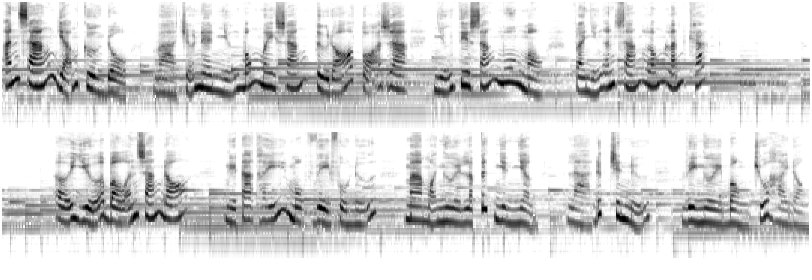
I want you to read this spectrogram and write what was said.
ánh sáng giảm cường độ và trở nên những bóng mây sáng từ đó tỏa ra những tia sáng muôn màu và những ánh sáng lóng lánh khác. Ở giữa bầu ánh sáng đó, người ta thấy một vị phụ nữ mà mọi người lập tức nhìn nhận là Đức Trinh Nữ vì người bồng Chúa Hai Đồng.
